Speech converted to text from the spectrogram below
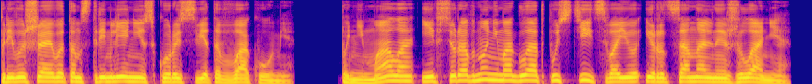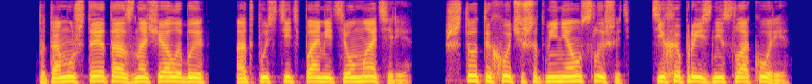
превышая в этом стремлении скорость света в вакууме. Понимала и все равно не могла отпустить свое иррациональное желание, потому что это означало бы отпустить память о матери. «Что ты хочешь от меня услышать?» – тихо произнесла Кори.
